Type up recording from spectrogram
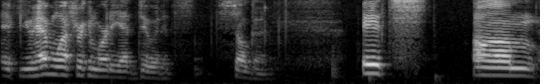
If you haven't watched Rick and Morty yet, do it. It's so good. It's, um,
